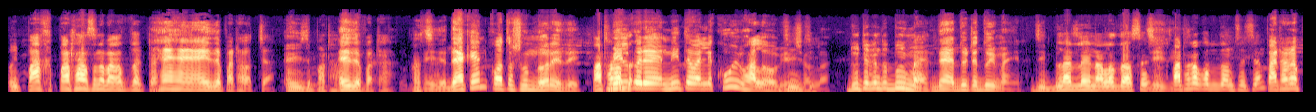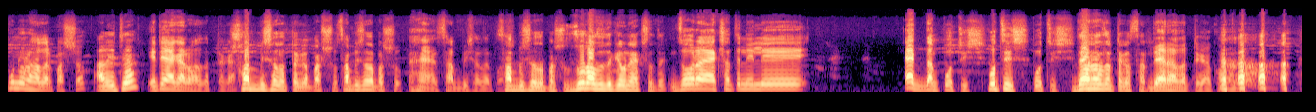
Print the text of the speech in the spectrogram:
ওই পাঠা আছে না বাগাতে একটা? হ্যাঁ হ্যাঁ এই যে পাঠা বাচ্চা। এই যে পাঠা। এই যে পাঠা। আচ্ছা। এই যে দেখেন কত সুন্দর এই যে। পাঠা মিল করে নিতে পারলে খুবই ভালো হবে। ইনশাল্লাহ। দুইটা কিন্তু দুই মায়ের। হ্যাঁ দুইটা দুই মায়ের। জি ব্লাড লাইন আলাদা আছে। পাঠাটা কত দাম চাইছেন? পাঠাটা পনেরো হাজার পাঁচশো। আর এটা? এটা এগারো হাজার টাকা। ছাব্বিশ হাজার টাকা পাঁচশো ছাব্বিশ হাজার পাঁচশো? হ্যাঁ ছাব্বিশ হাজার পাঁচশো। ছাব্বিশ হাজার পাঁচশো। জোড়া যদি কেউ একসাথে? জোড়া একসাথে নিলে একদম পঁচিশ। পঁচিশ? পঁচিশ। দেড় হাজার টাকা ছাড়। দেড় হাজার টাকা কম।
